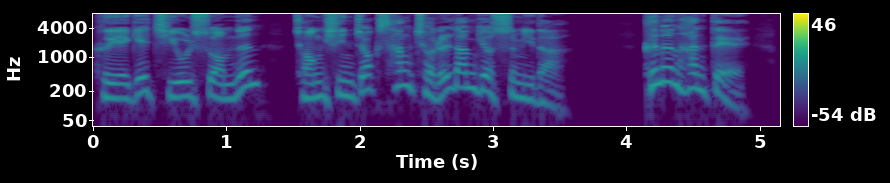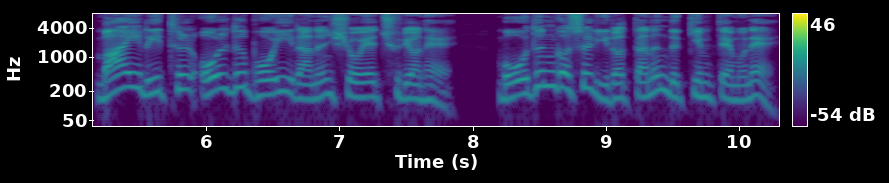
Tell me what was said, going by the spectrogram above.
그에게 지울 수 없는 정신적 상처를 남겼습니다. 그는 한때 마이 리틀 올드 보이라는 쇼에 출연해 모든 것을 잃었다는 느낌 때문에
